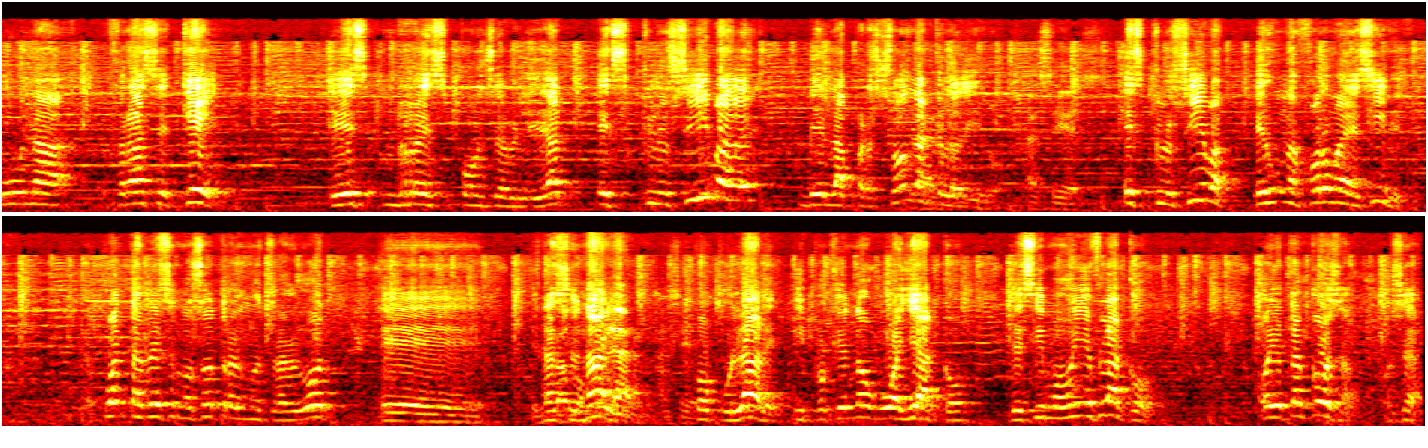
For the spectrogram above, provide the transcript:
una frase que es responsabilidad exclusiva de, la persona que lo dijo. Así es. Exclusiva, es una forma de decir. ¿Cuántas veces nosotros en nuestro argot eh, nacional, popular, y por qué no guayaco, decimos, oye flaco, oye tal cosa? O sea,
